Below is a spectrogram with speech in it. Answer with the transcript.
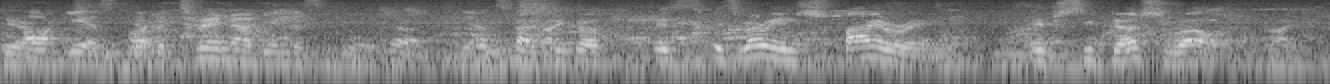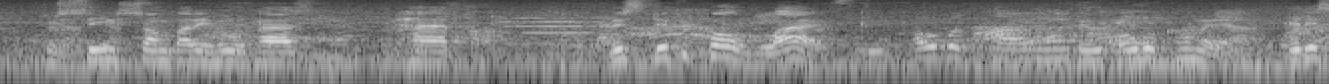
here. Or yes, or the trainer in the school. Yeah, Yeah, that's nice right. because it's it's very inspiring if she does well Right. to see somebody who has had this difficult life To overcome to overcome it. Yeah. It is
